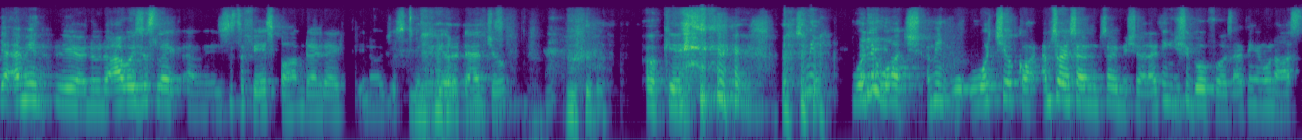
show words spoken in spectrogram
Yeah, I mean, yeah, no, no. I was just like, I mean, it's just a face palm direct, you know, just when you hear a dad joke. Okay. so, I mean, what do you watch? I mean, wh- what's your con? I'm sorry, sorry, I'm sorry, Michelle. I think you should go first. I think I want to ask.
